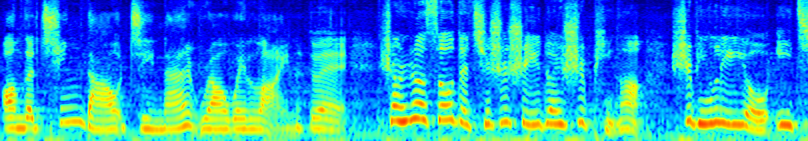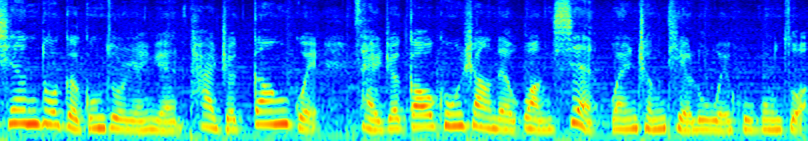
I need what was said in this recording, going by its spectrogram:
on the Qingdao-Jinan railway line. 对，上热搜的其实是一段视频啊，视频里有一千多个工作人员踏着钢轨，踩着高空上的网线，完成铁路维护工作。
